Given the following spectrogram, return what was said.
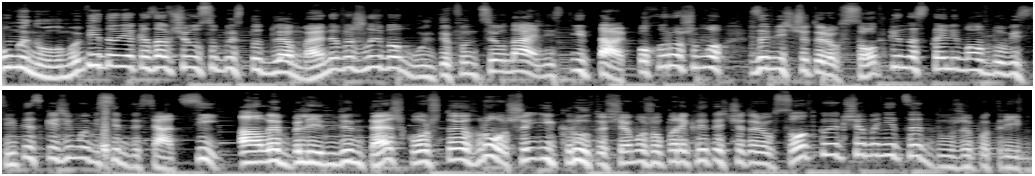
У минулому відео я казав, що особисто для мене важлива мультифункціональність. І так, по-хорошому, замість 400 на стелі мав би висіти, скажімо, 80C. Але блін, він теж коштує грошей, і круто, що я можу перекрити з 400 якщо мені це дуже потрібно.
